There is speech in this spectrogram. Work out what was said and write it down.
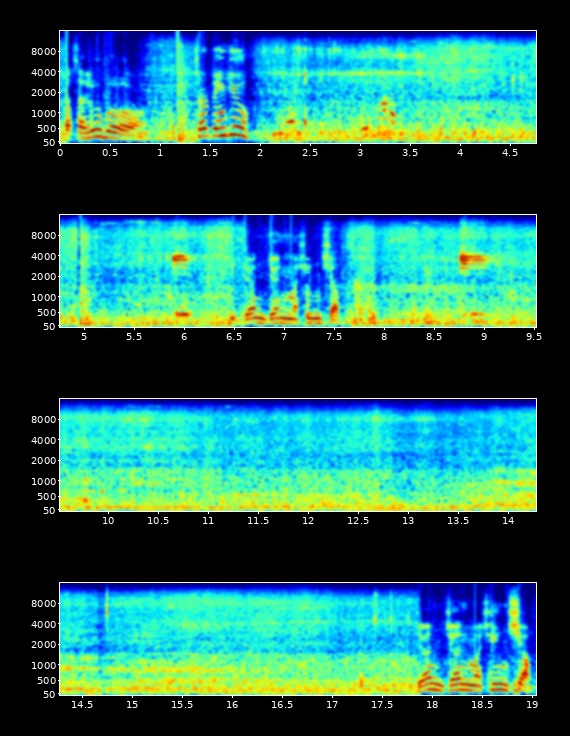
pasalubong. Sir, thank you. Diyan, diyan, machine shop. Diyan, diyan, machine shop.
